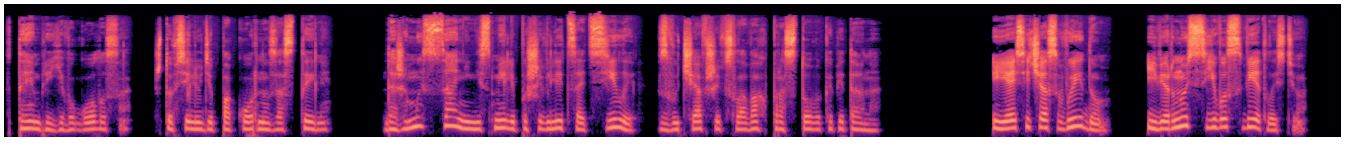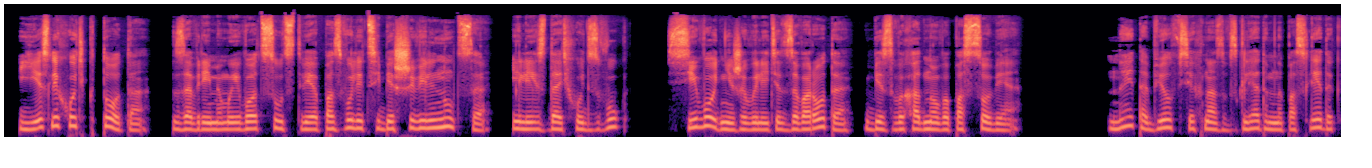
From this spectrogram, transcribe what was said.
в тембре его голоса, что все люди покорно застыли. Даже мы с Саней не смели пошевелиться от силы, звучавшей в словах простого капитана. «И я сейчас выйду и вернусь с его светлостью, если хоть кто-то за время моего отсутствия позволит себе шевельнуться или издать хоть звук, сегодня же вылетит за ворота без выходного пособия. Нейт обвел всех нас взглядом напоследок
